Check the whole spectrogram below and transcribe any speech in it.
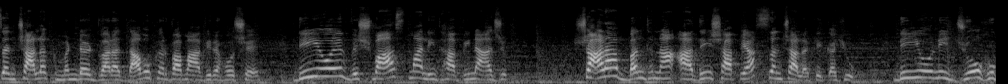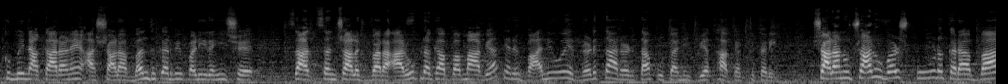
સંચાલક મંડળ દ્વારા દાવો કરવામાં આવી રહ્યો છે. ડીઓએ વિશ્વાસમાં લીધા વિના જ શાળા બંધના આદેશ આપ્યા સંચાલકે કહ્યું. ડીઈઓની જો હુકમીના કારણે આ શાળા બંધ કરવી પડી રહી છે, સાત સંચાલક દ્વારા આરોપ લગાવવામાં આવ્યા ત્યારે વાલીઓએ રડતા રડતા પોતાની વ્યથા વ્યક્ત કરી. શાળાનું ચાલુ વર્ષ પૂર્ણ કરાવવા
